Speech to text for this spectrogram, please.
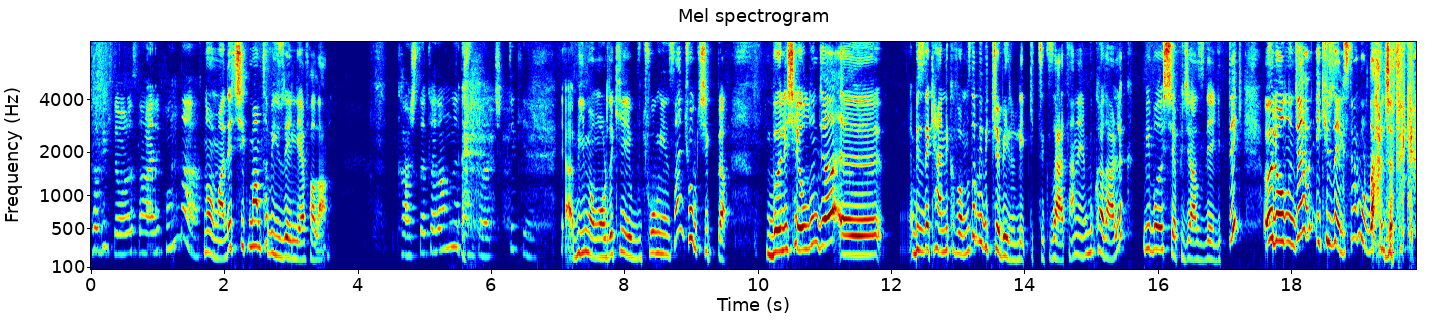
Tabii ki de orası ayrı konu da. Normalde çıkmam tabii 150'ye falan. Karşıdaki adam neden bu kadar çıktı ki? Ya bilmiyorum oradaki çoğu insan çok çıktı. Böyle şey olunca e, biz de kendi kafamızda bir bütçe belirleyip gittik zaten. Yani bu kadarlık bir bağış yapacağız diye gittik. Öyle olunca 250'sini burada harcadık.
